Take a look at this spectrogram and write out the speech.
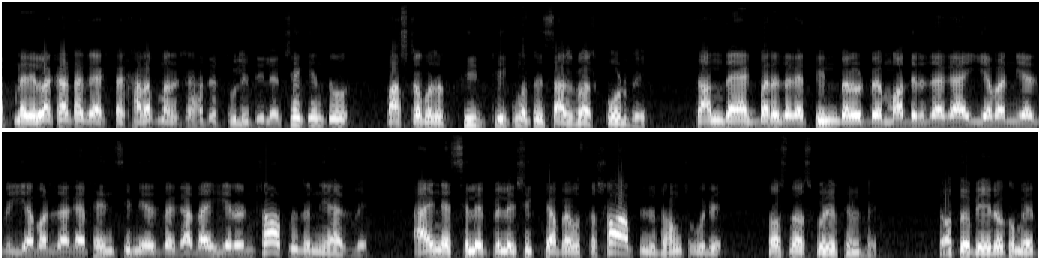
আপনার এলাকাটাকে একটা খারাপ মানুষের হাতে তুলে দিলেন। সে কিন্তু পাঁচটা বছর ঠিক ঠিক মতো চাষবাস করবে। চান্দা একবারের জায়গায়, তিনবার উঠবে, মদের জায়গায়, ইয়াবার নিয়ে আসবে, ইয়াবার জায়গায় ফেন্সি নিয়ে আসবে, গাঁজা, হিরোইন, সব কিছু নিয়ে আসবে। আইনের ছেলে পেলে শিক্ষা ব্যবস্থা সব কিছু ধ্বংস করে, তছনছ করে ফেলবে। অতএব এরকমের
